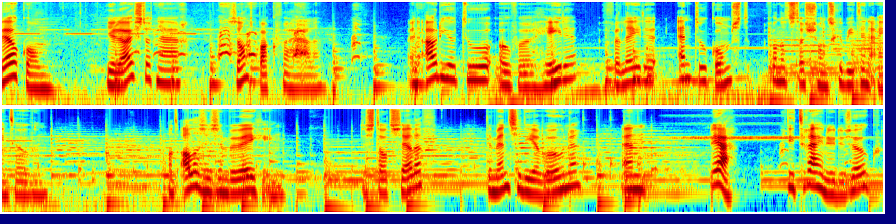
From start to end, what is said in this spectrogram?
Welkom. Je luistert naar Zandbakverhalen. Een audiotour over heden, verleden en toekomst van het stationsgebied in Eindhoven. Want alles is in beweging. De stad zelf, de mensen die er wonen en ja, die trein nu dus ook.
